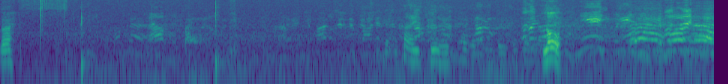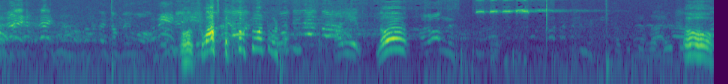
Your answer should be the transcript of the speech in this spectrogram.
No. Aj, kurde. No. O, słabe to było tu. No. O!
